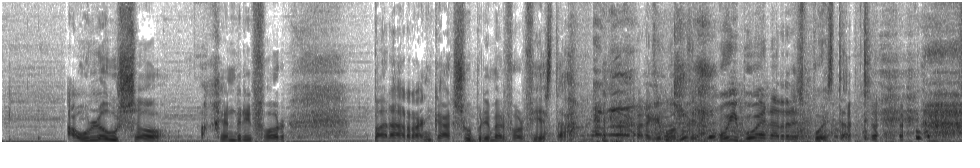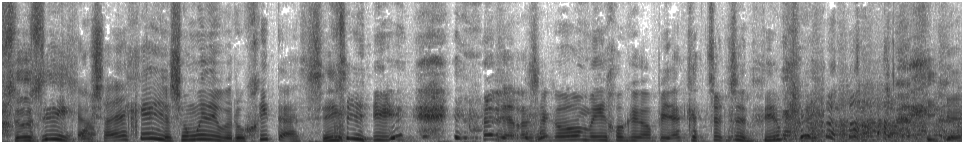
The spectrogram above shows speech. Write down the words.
aún lo usó Henry Ford para arrancar su primer Ford Fiesta. Para que monte. Muy buena respuesta. Susi. Pues sabes que yo soy muy de brujitas. ¿Sí? Sí. María Rosa como me dijo que iba a pillar cacho en septiembre. ¿Y qué?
